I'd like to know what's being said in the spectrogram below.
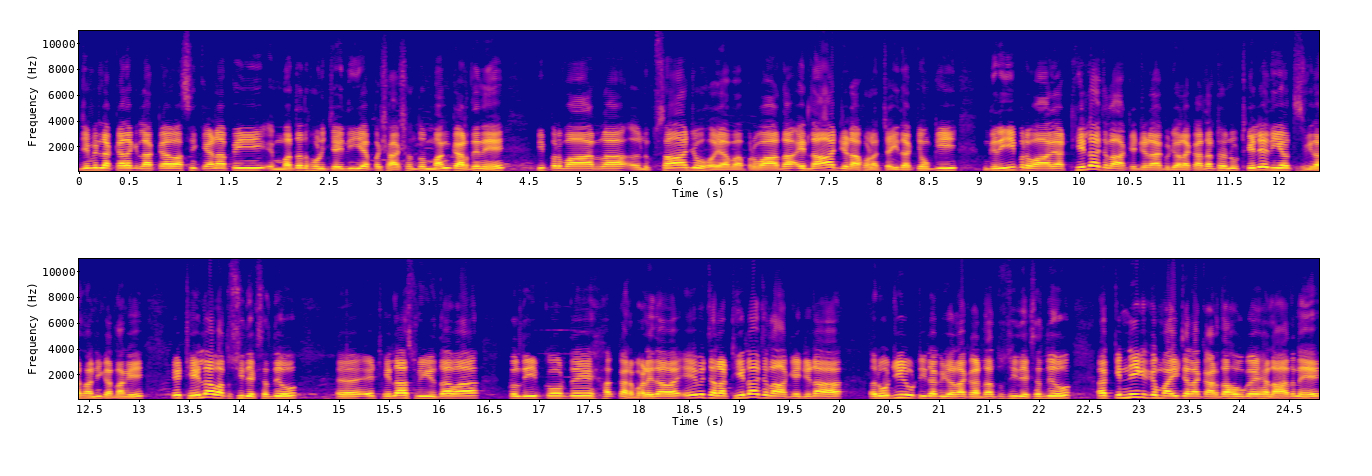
ਜਿਵੇਂ ਇਲਾਕਾ ਦਾ ਇਲਾਕਾ ਵਾਸੀ ਕਹਿਣਾ ਵੀ ਮਦਦ ਹੋਣੀ ਚਾਹੀਦੀ ਹੈ, ਪ੍ਰਸ਼ਾਸਨ ਤੋਂ ਮੰਗ ਕਰਦੇ ਨੇ ਵੀ ਪਰਿਵਾਰ ਦਾ ਨੁਕਸਾਨ ਜੋ ਹੋਇਆ ਵਾ, ਪਰਿਵਾਰ ਦਾ ਇਲਾਜ ਜਿਹੜਾ ਹੋਣਾ ਚਾਹੀਦਾ ਕਿਉਂਕਿ ਗਰੀਬ ਪਰਿਵਾਰ ਆ, ਠੇਲਾ ਚਲਾ ਕੇ ਜਿਹੜਾ ਗੁਜ਼ਾਰਾ ਕਰਦਾ, ਤੁਹਾਨੂੰ ਠੇਲੇ ਦੀਆਂ ਤਸਵੀਰਾਂ ਸਾਂਝੀ ਕਰ ਦਾਂਗੇ ਇਹ ਠੇਲਾ ਵਾ, ਤੁਸੀਂ ਦੇਖ ਸਕਦੇ ਹੋ। ਇਹ ਠੇਲਾ ਸਵੀਰ ਦਾ ਵਾ, ਕੁਲਦੀਪ ਕੌਰ ਦੇ ਹ- ਘਰ ਵਾਲੇ ਦਾ ਵਾ। ਇਹ ਵਿਚਾਰਾ ਠੇਲਾ ਚਲਾ ਕੇ ਜਿਹੜਾ ਰੋਜੀ ਰੋਟੀ ਦਾ ਗੁਜ਼ਾਰਾ ਕਰਦਾ ਤੁਸੀਂ ਦੇਖ ਸਕਦੇ ਹੋ ਅ, ਕਿੰਨੀ ਕੁ ਕਮਾਈ ਚਲਾ ਕਰਦਾ ਹੋਊਗਾ ਇਹ ਹਾਲਾਤ ਨੇ।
